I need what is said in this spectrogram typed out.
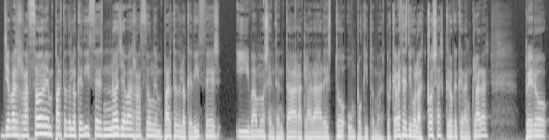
llevas razón en parte de lo que dices, no llevas razón en parte de lo que dices y vamos a intentar aclarar esto un poquito más. Porque a veces digo las cosas, creo que quedan claras, pero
